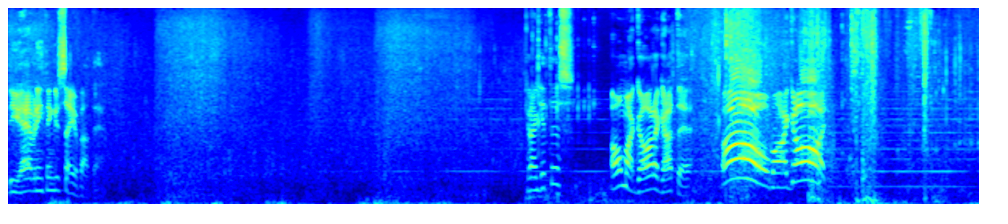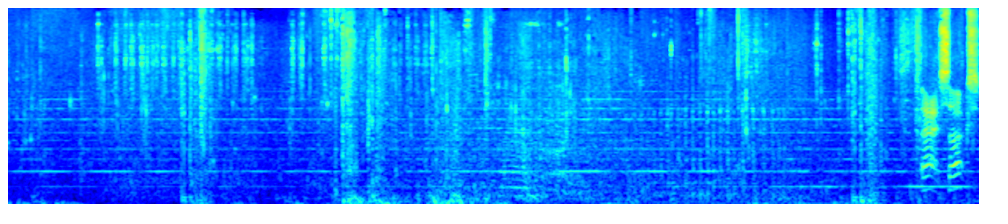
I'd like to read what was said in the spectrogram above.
Do you have anything to say about that? Can I get this? Oh my god, I got that. Oh my god! That sucks.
